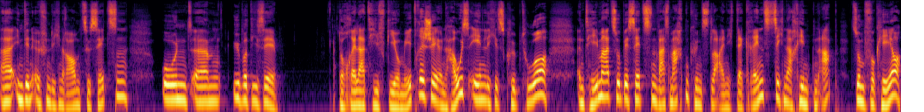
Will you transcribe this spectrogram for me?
äh, in den öffentlichen Raum zu setzen und ähm, über diese doch relativ geometrische und hausähnliche Skulptur ein Thema zu besetzen. Was macht ein Künstler eigentlich? Der grenzt sich nach hinten ab zum Verkehr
